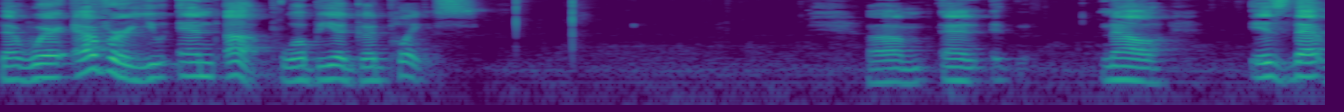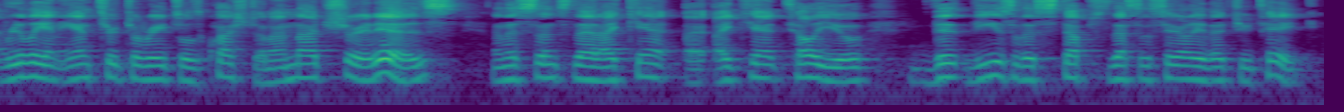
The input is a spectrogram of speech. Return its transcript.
that wherever you end up will be a good place. Um, and now, is that really an answer to Rachel's question? I'm not sure it is, in the sense that I can't I, I can't tell you that these are the steps necessarily that you take.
